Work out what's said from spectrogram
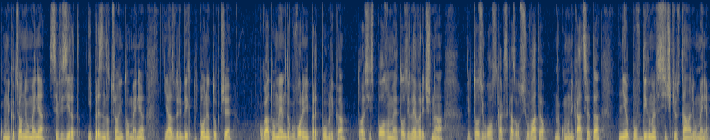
комуникационни умения се визират и презентационните умения. И аз дори бих допълнил тук, че когато умеем да говорим и пред публика, т.е. използваме този леверидж на или този лост, как се казва, усилвател на комуникацията, ние повдигаме всички останали умения.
